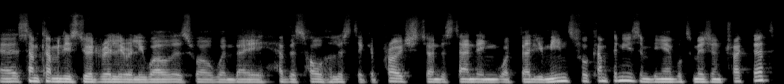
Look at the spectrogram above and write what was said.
uh, some companies do it really, really well as well when they have this whole holistic approach to understanding what value means for companies and being able to measure and track that,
